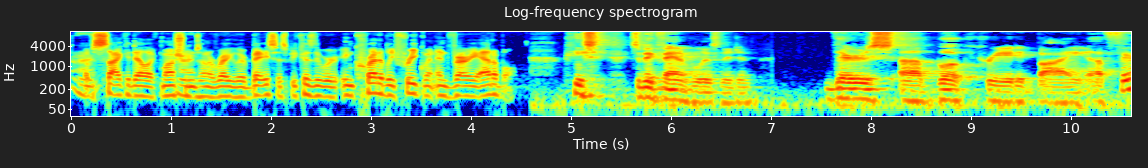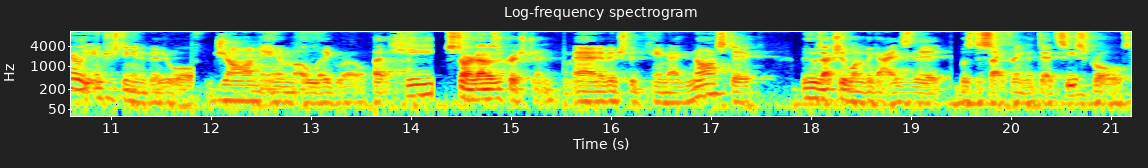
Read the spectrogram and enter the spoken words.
right. of psychedelic mushrooms right. on a regular basis because they were incredibly frequent and very edible. He's, he's a big fan of hallucinogen. There's a book created by a fairly interesting individual, John M. Allegro. Uh, he started out as a Christian and eventually became agnostic he was actually one of the guys that was deciphering the Dead Sea Scrolls,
